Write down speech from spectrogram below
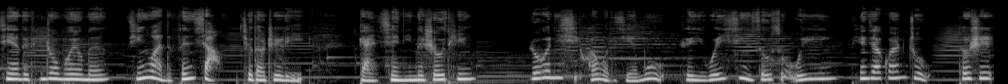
亲爱的听众朋友们，今晚的分享就到这里，感谢您的收听。如果你喜欢我的节目，可以微信搜索“微音”添加关注，同时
